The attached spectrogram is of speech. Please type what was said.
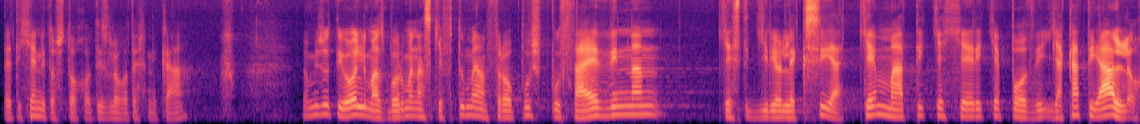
πετυχαίνει το στόχο της λογοτεχνικά, νομίζω ότι όλοι μας μπορούμε να σκεφτούμε ανθρώπους που θα έδιναν και στην κυριολεξία και μάτι και χέρι και πόδι για κάτι άλλο,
